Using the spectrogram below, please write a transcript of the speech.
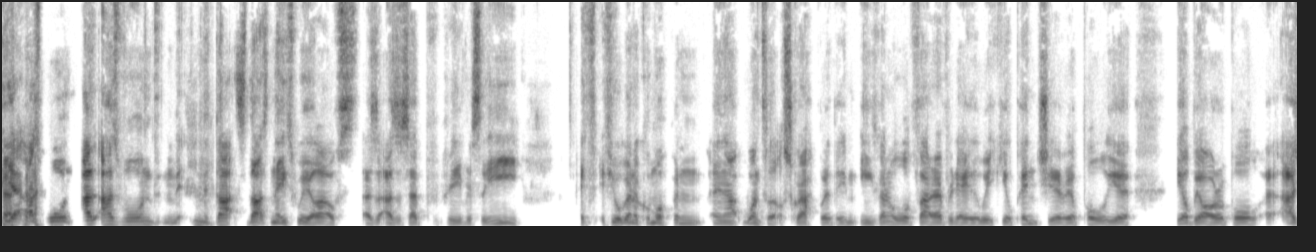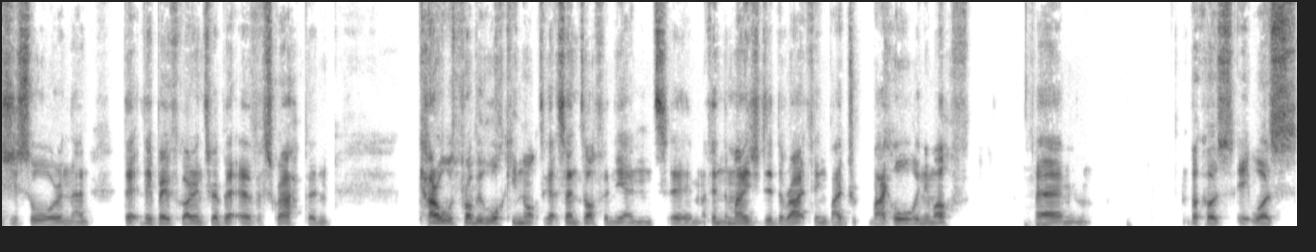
yeah, as warned. As, as, warned, that's that's Nate's wheelhouse. As as I said previously, he if, if you're going to come up and, and want a little scrap with him, he's going to love that every day of the week. He'll pinch you, he'll pull you, he'll be horrible, as you saw. And then they, they both got into a bit of a scrap. And Carroll was probably lucky not to get sent off in the end. Um, I think the manager did the right thing by by hauling him off, mm-hmm. um, because it was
